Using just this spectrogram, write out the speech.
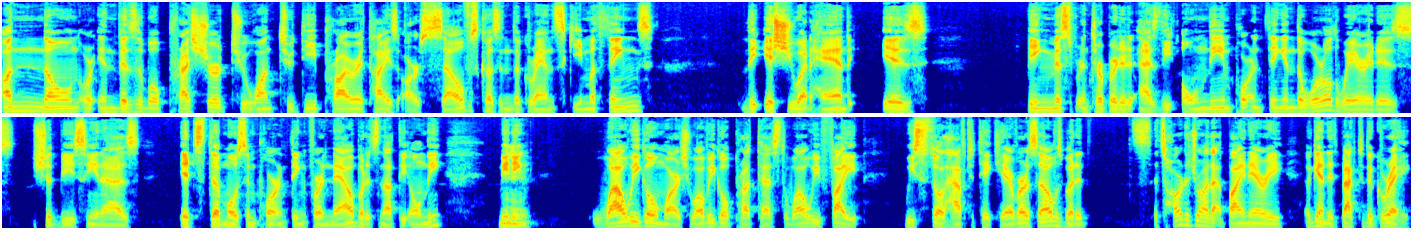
unknown or invisible pressure to want to deprioritize ourselves because in the grand scheme of things the issue at hand is being misinterpreted as the only important thing in the world where it is should be seen as it's the most important thing for now but it's not the only meaning mm. while we go march, while we go protest, while we fight, we still have to take care of ourselves. But it's it's hard to draw that binary. Again, it's back to the gray.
